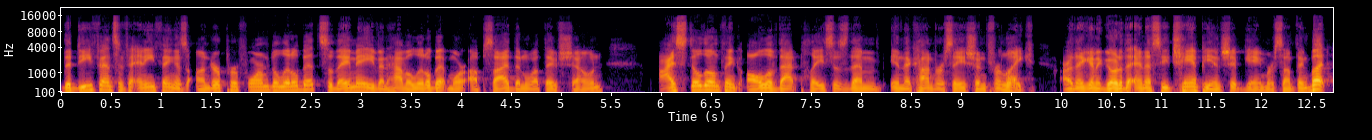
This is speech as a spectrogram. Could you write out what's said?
The defense, if anything, has underperformed a little bit. So they may even have a little bit more upside than what they've shown. I still don't think all of that places them in the conversation for like, are they going to go to the NFC championship game or something? But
